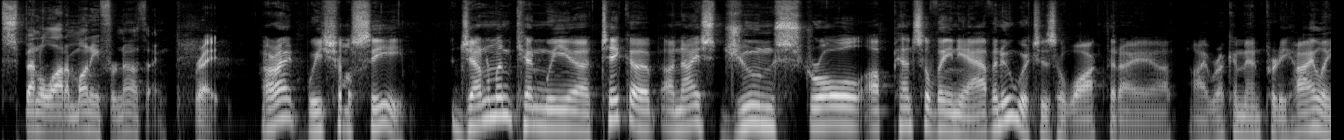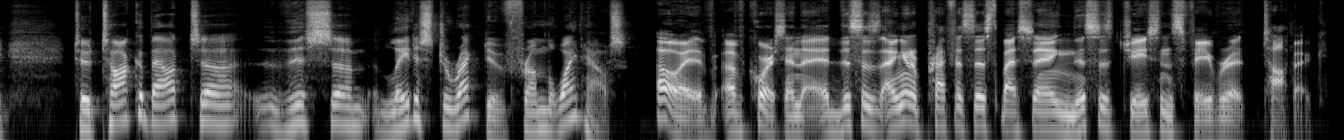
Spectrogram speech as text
spend a lot of money for nothing. Right. All right, we shall see. Gentlemen, can we uh, take a, a, nice June stroll up Pennsylvania Avenue, which is a walk that I uh, I recommend pretty highly, to talk about uh, this um, latest directive from the White House? Oh, of course. And uh, this is, I'm going to preface this by saying this is Jason's favorite topic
